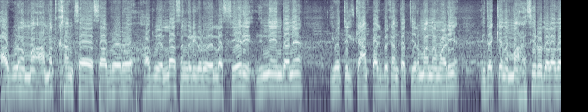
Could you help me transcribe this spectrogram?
ಹಾಗೂ ನಮ್ಮ ಅಹಮದ್ ಖಾನ್ ಸಾಬ್ರವರು ಹಾಗೂ ಎಲ್ಲ ಸಂಗಡಿಗಳು ಎಲ್ಲ ಸೇರಿ ನಿನ್ನೆಯಿಂದಾನೇ ಇವತ್ತಿಲ್ಲಿ ಕ್ಯಾಂಪ್ ಆಗಬೇಕಂತ ತೀರ್ಮಾನ ಮಾಡಿ ಇದಕ್ಕೆ ನಮ್ಮ ಹಸಿರು ದಳದ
